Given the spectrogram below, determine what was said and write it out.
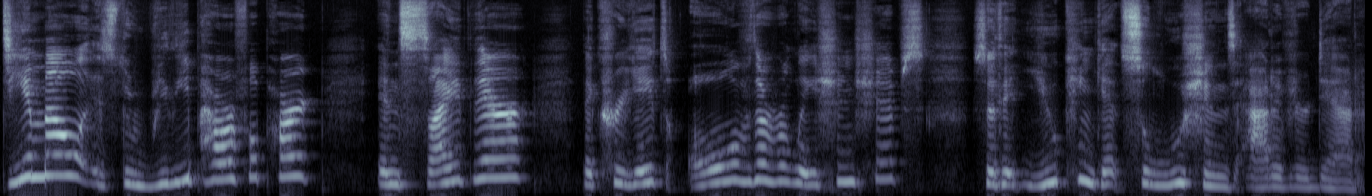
DML is the really powerful part inside there that creates all of the relationships so that you can get solutions out of your data.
